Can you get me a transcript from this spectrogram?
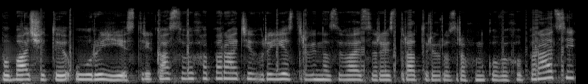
побачити у реєстрі касових апаратів. Реєстр він називається реєстраторів розрахункових операцій.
